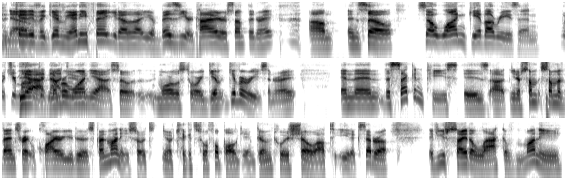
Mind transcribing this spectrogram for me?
no. can't even give me anything, you know, that you're busy or tired or something, right? Um, and so so one, give a reason, which your mom yeah, did not number do. one, yeah. So moral of the story, give give a reason, right? And then the second piece is, uh, you know, some some events right require you to spend money. So it's you know tickets to a football game, going to a show, out to eat, etc. If you cite a lack of money,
